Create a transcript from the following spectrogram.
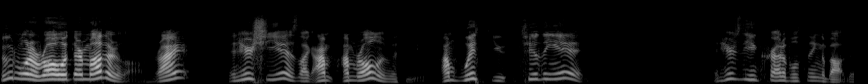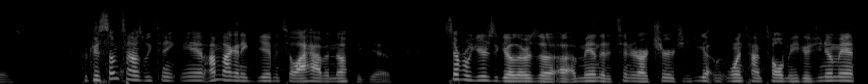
Who would want to roll with their mother in law, right? And here she is, like, I'm, I'm rolling with you. I'm with you to the end. And here's the incredible thing about this. Because sometimes we think, man, I'm not going to give until I have enough to give. Several years ago, there was a, a man that attended our church, and he one time told me, he goes, You know, man,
